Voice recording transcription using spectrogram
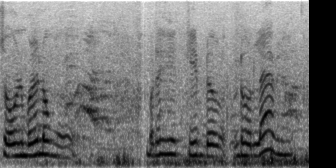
โซนบ่ได้ลงบ่ได้เฮ็ดคลิปเดินโดนแล้วพี่น้อง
